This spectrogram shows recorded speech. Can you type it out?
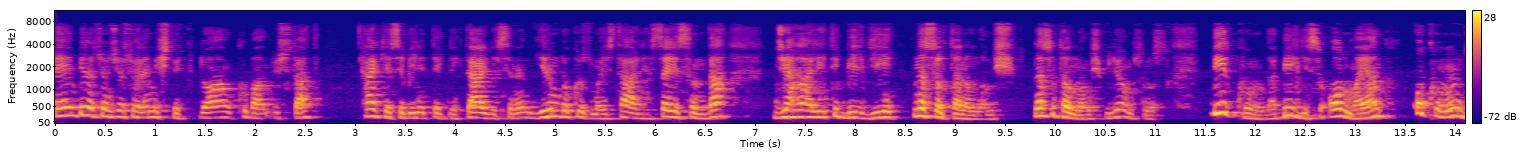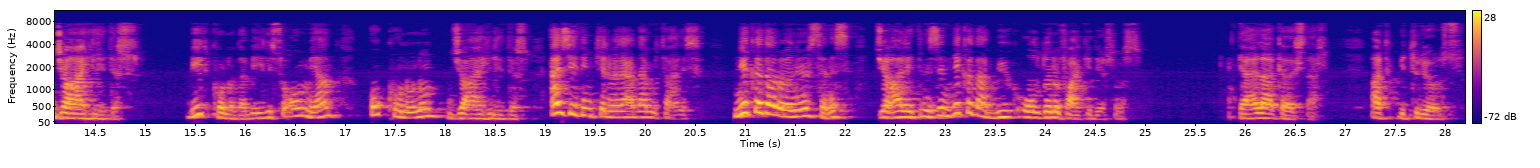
E, biraz önce söylemiştik Doğan Kuban Üstad Herkese Bilim Teknik dergisinin 29 Mayıs tarihli sayısında cehaleti bilgiyi nasıl tanımlamış? Nasıl tanımlamış biliyor musunuz? Bir konuda bilgisi olmayan o konunun cahilidir. Bir konuda bilgisi olmayan o konunun cahilidir. En sevdiğim kelimelerden bir tanesi. Ne kadar öğrenirseniz cehaletinizin ne kadar büyük olduğunu fark ediyorsunuz. Değerli arkadaşlar, artık bitiriyoruz.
